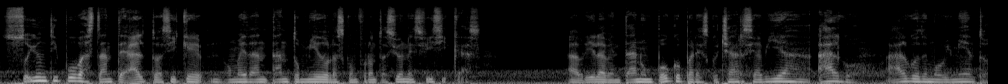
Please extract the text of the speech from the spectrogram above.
Soy un tipo bastante alto, así que no me dan tanto miedo las confrontaciones físicas. Abrí la ventana un poco para escuchar si había algo, algo de movimiento.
